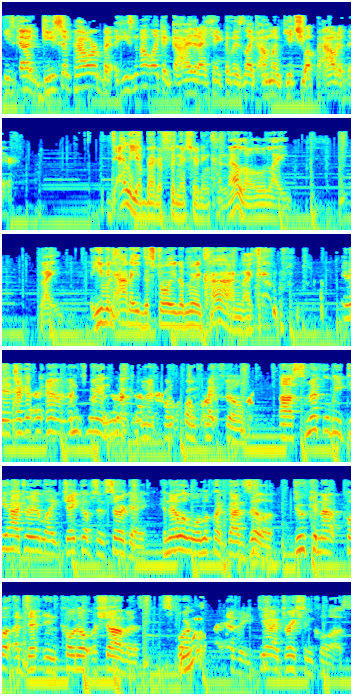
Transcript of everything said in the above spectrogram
he's got decent power, but he's not like a guy that I think of as like I'm gonna get you up out of there. Danny a better finisher than Canelo. Like, like even how they destroyed Amir Khan. Like, And I got, I, I'm just reading another comment from, from Fight Film. Uh, Smith will be dehydrated like Jacobs and Sergey. Canelo will look like Godzilla. Dude cannot put a dent in Cotto or Chavez. Spark heavy. Dehydration clause.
